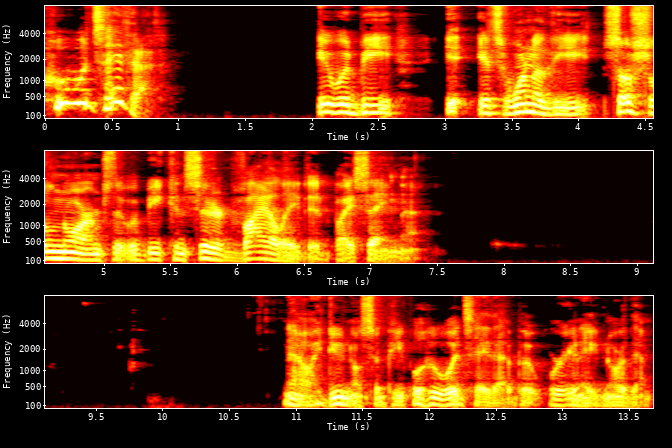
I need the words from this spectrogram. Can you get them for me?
who would say that? It would be, it's one of the social norms that would be considered violated by saying that. Now, I do know some people who would say that, but we're going to ignore them.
